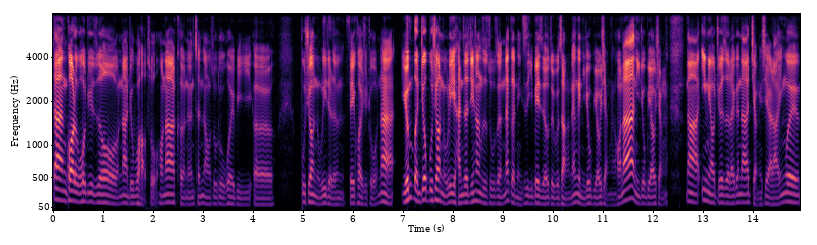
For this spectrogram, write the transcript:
但跨了过去之后，那就不好说，哦，那可能成长速度会比呃。不需要努力的人飞快去做，那原本就不需要努力，含着金汤匙出生，那个你是一辈子都追不上，那个你就不要想了，好，那你就不要想了。那疫苗抉择来跟大家讲一下啦，因为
